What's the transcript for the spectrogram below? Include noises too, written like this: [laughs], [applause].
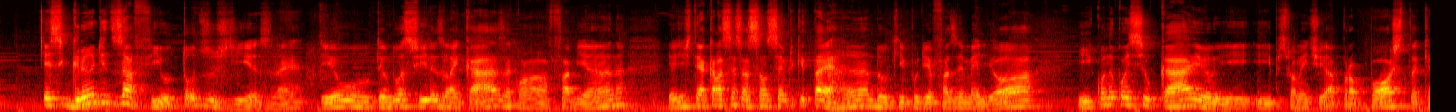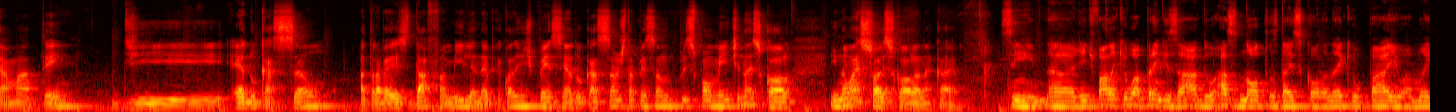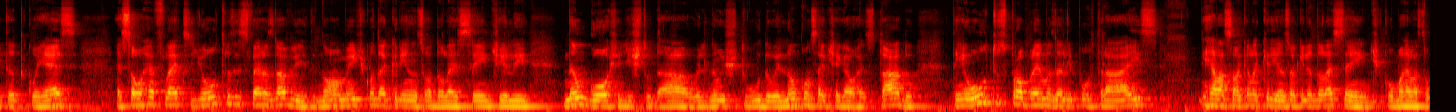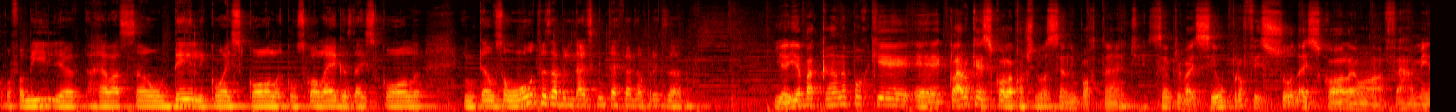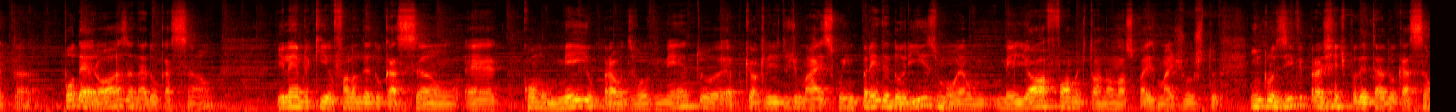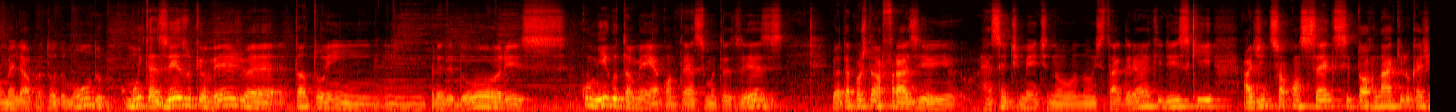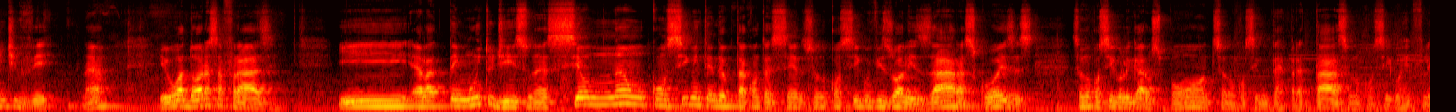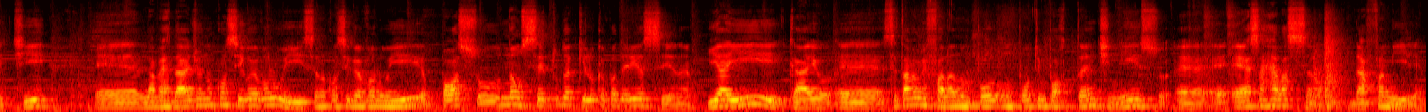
esse grande desafio todos os dias, né? Eu tenho duas filhas lá em casa com a Fabiana e a gente tem aquela sensação sempre que está errando, que podia fazer melhor. E quando eu conheci o Caio e, e principalmente a proposta que a Má tem de educação através da família, né? Porque quando a gente pensa em educação, a gente está pensando principalmente na escola. E não é só a escola, né, Caio? Sim, a gente fala que o aprendizado, as notas da escola, né, que o pai ou a mãe tanto conhece, é só um reflexo de outras esferas da vida. Normalmente, quando a criança ou adolescente ele não gosta de estudar, ou ele não estuda, ou ele não consegue chegar ao resultado, tem outros problemas ali por trás em relação àquela criança ou aquele adolescente, como a relação com a família, a relação dele com a escola, com os colegas da escola. Então, são outras habilidades que interferem no aprendizado. E aí é bacana porque é claro que a escola continua sendo importante, sempre vai ser. O professor da escola é uma ferramenta poderosa na educação e lembre que, falando da educação é, como meio para o desenvolvimento, é porque eu acredito demais que o empreendedorismo é a melhor forma de tornar o nosso país mais justo, inclusive para a gente poder ter uma educação melhor para todo mundo. Muitas vezes o que eu vejo é, tanto em, em empreendedores, comigo também acontece muitas vezes, eu até postei uma frase recentemente no, no Instagram que diz que a gente só consegue se tornar aquilo que a gente vê, né? Eu adoro essa frase, e ela tem muito disso, né? Se eu não consigo entender o que está acontecendo, se eu não consigo visualizar as coisas, se eu não consigo ligar os pontos, se eu não consigo interpretar, se eu não consigo refletir, é, na verdade eu não consigo evoluir. Se eu não consigo evoluir, eu posso não ser tudo aquilo que eu poderia ser, né? E aí, Caio, é, você estava me falando um, um, ponto importante nisso, é, é essa relação da família.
